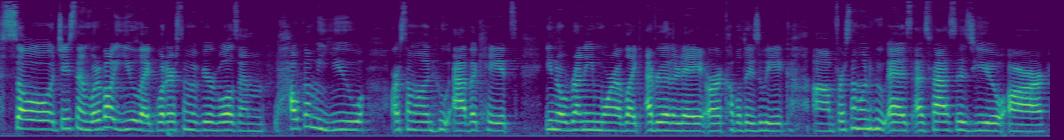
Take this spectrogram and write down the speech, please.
so, Jason, what about you? Like, what are some of your goals, and how come you are someone who advocates, you know, running more of like every other day or a couple days a week? Um, for someone who is as fast as you are,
